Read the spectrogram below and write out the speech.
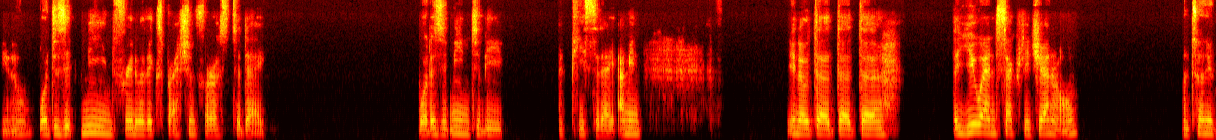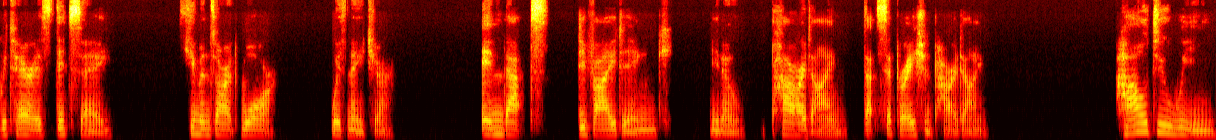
You know, what does it mean, freedom of expression for us today? What does it mean to be peace today? I mean, you know, the the the the UN Secretary General, Antonio Guterres, did say humans are at war with nature in that dividing, you know, paradigm, that separation paradigm. How do we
